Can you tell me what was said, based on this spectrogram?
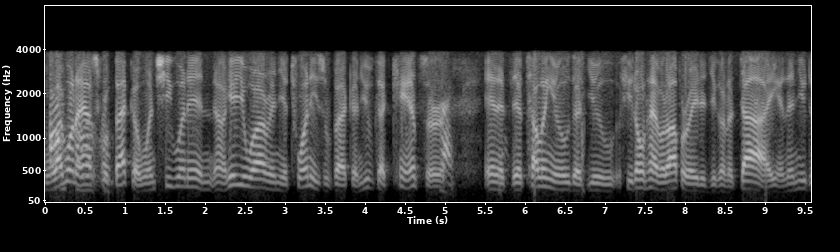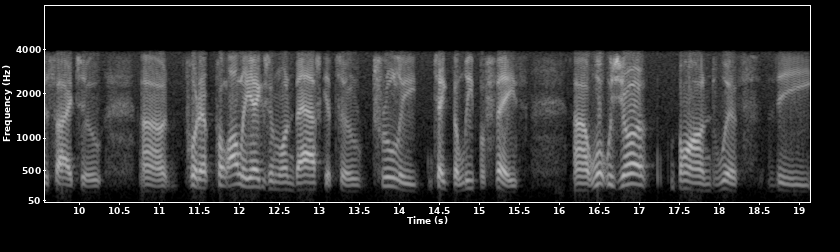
Well, I want to ask Rebecca when she went in. Now here you are in your 20s, Rebecca, and you've got cancer, Right. and if they're telling you that you, if you don't have it operated, you're going to die, and then you decide to uh, put a, put all the eggs in one basket to truly take the leap of faith. Uh, what was your bond with the,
